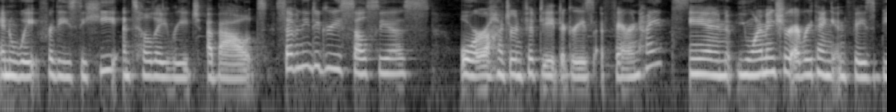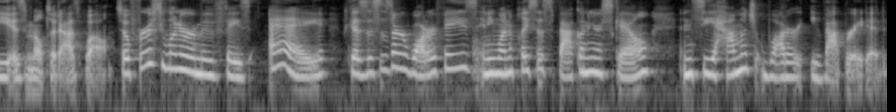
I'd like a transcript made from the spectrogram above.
and wait for these to heat until they reach about 70 degrees Celsius or 158 degrees Fahrenheit. And you wanna make sure everything in phase B is melted as well. So first you wanna remove phase A because this is our water phase and you wanna place this back on your scale and see how much water evaporated.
